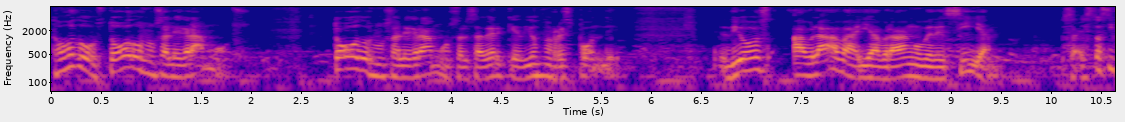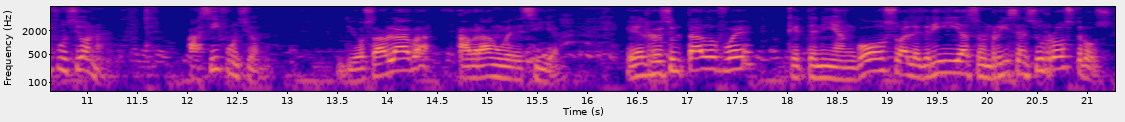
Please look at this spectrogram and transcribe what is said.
Todos, todos nos alegramos. Todos nos alegramos al saber que Dios nos responde. Dios hablaba y Abraham obedecía. O sea, esto así funciona. Así funciona. Dios hablaba, Abraham obedecía. El resultado fue que tenían gozo, alegría, sonrisa en sus rostros,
